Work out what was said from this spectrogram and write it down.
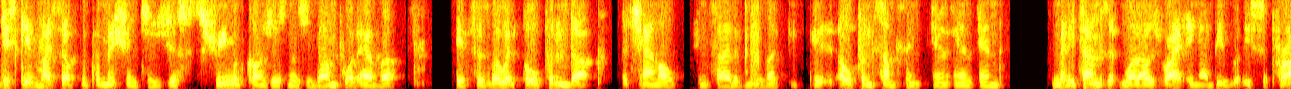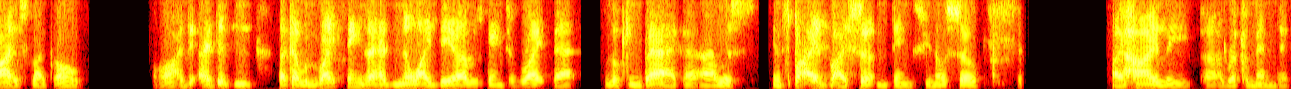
just give myself the permission to just stream of consciousness, dump whatever. It's as though it opened up a channel inside of me, like it opened something, and and and many times while I was writing, I'd be really surprised, like, oh, oh, I, I didn't like I would write things I had no idea I was going to write. That looking back, I, I was inspired by certain things, you know. So I highly uh, recommend it.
